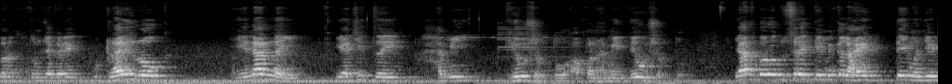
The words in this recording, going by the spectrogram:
परंतु तुमच्याकडे कुठलाही रोग येणार नाही याची तरी हमी घेऊ शकतो आपण हमी देऊ शकतो. याचबरोबर दुसरे केमिकल आहे ते म्हणजे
